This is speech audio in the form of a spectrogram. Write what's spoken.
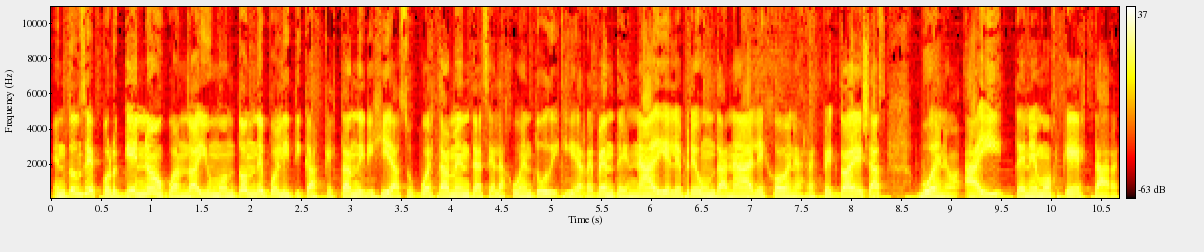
Entonces, ¿por qué no cuando hay un montón de políticas que están dirigidas supuestamente hacia la juventud y de repente nadie le pregunta nada a los jóvenes respecto a ellas? Bueno, ahí tenemos que estar.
